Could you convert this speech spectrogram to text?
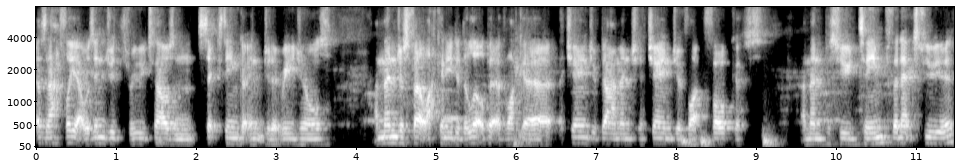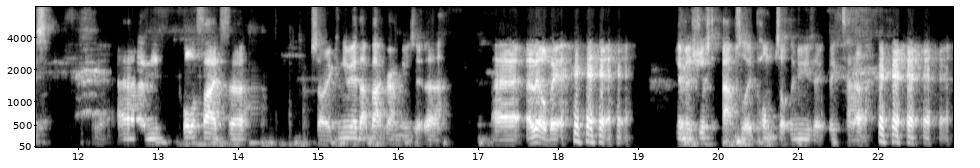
as an athlete, I was injured through 2016, got injured at regionals, and then just felt like I needed a little bit of like a, a change of dimension, a change of like focus, and then pursued team for the next few years. Um, qualified for. Sorry, can you hear that background music there? Uh, a little bit. Jim has just absolutely pumped up the music big time.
